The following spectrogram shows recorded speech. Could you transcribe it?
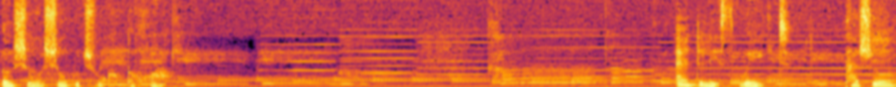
都是我说不出口的话。Endless wait。他说：“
